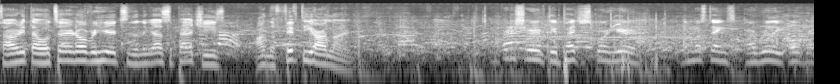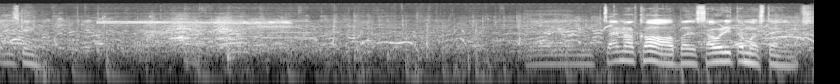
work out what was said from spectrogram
Sahuarita will turn it over here to the Nogales Apaches on the 50-yard line. I'm pretty sure if the Apache score here, the Mustangs are really over in this game. And timeout call by the Sahuarita Mustangs.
